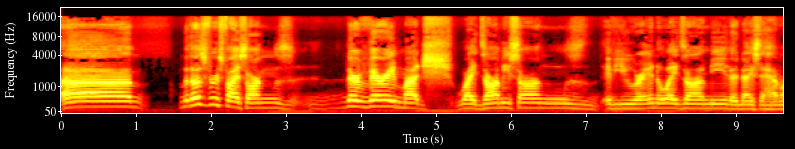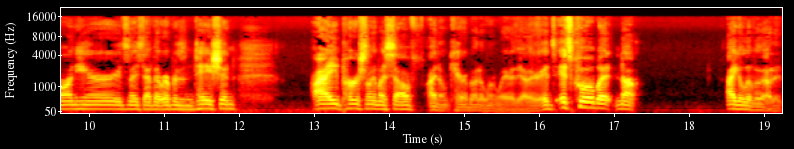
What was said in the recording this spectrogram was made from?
Um, but those first five songs, they're very much White Zombie songs. If you were into White Zombie, they're nice to have on here. It's nice to have that representation. I personally myself, I don't care about it one way or the other. It's it's cool, but no, I can live without it.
